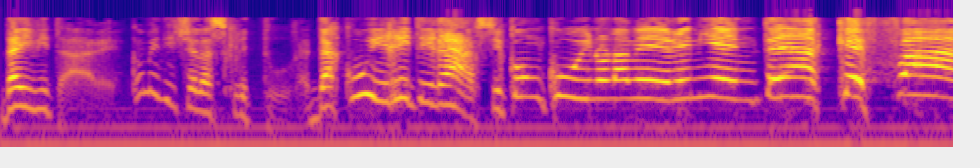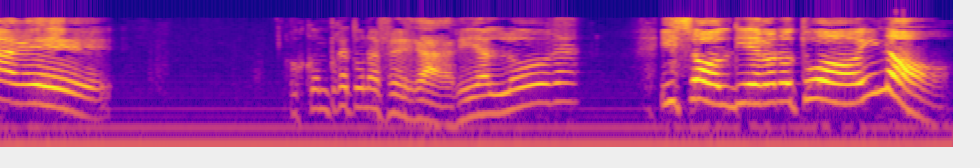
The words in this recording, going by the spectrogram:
da evitare, come dice la scrittura, da cui ritirarsi, con cui non avere niente a che fare. Ho comprato una Ferrari e allora i soldi erano tuoi? No,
